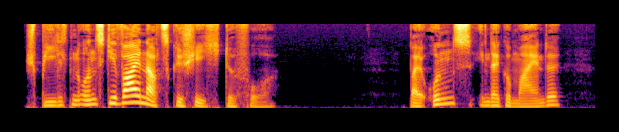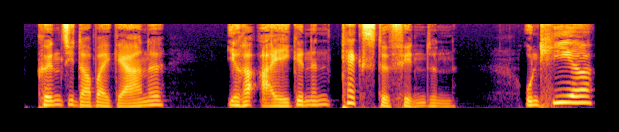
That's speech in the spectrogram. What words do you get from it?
spielten uns die Weihnachtsgeschichte vor. Bei uns in der Gemeinde können Sie dabei gerne Ihre eigenen Texte finden und hier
